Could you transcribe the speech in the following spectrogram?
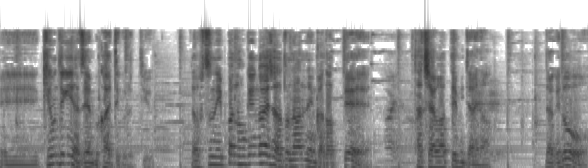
えー基本的には全部返ってくるっていう。普通の一般の保険会社だと何年か経って。立ち上がってみたいな。えだけど、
